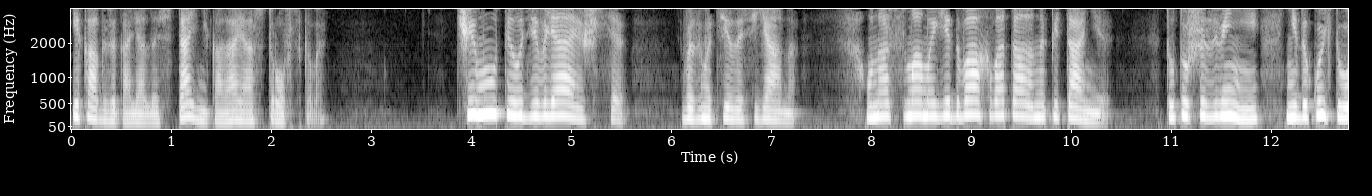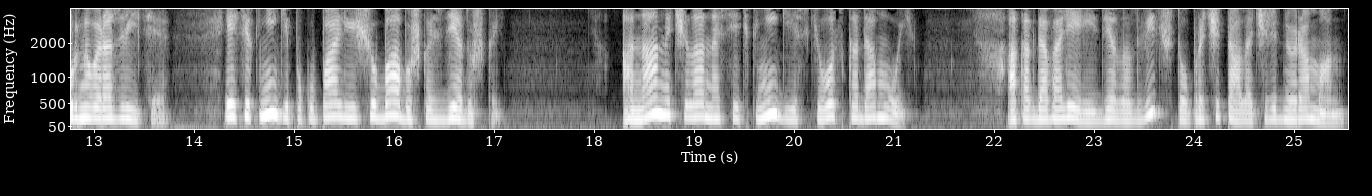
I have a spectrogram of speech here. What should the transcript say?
и «Как закалялась сталь» Николая Островского. «Чему ты удивляешься?» — возмутилась Яна. «У нас с мамой едва хватало на питание. Тут уж извини, не до культурного развития. Эти книги покупали еще бабушка с дедушкой». Она начала носить книги из киоска домой. А когда Валерий делал вид, что прочитал очередной роман,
